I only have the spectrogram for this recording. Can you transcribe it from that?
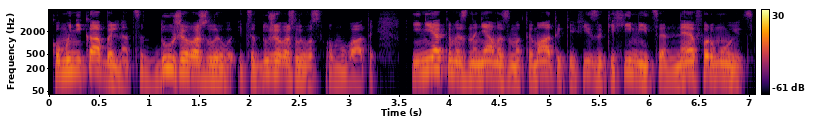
комунікабельна, це дуже важливо, і це дуже важливо сформувати. І ніякими знаннями з математики, фізики, хімії це не формується.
